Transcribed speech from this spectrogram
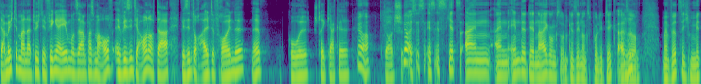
da möchte man natürlich den Finger heben und sagen, pass mal auf, äh, wir sind ja auch noch da, wir sind doch alte Freunde, ne? Kohl, Strickjacke, Ja. George. Ja, es ist, es ist jetzt ein, ein Ende der Neigungs- und Gesinnungspolitik. Also Mhm. man wird sich mit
